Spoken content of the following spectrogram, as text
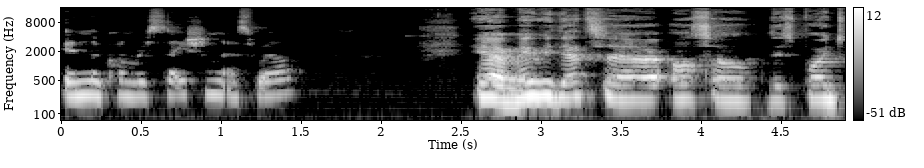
in the conversation as well. Yeah, maybe that's uh, also this point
